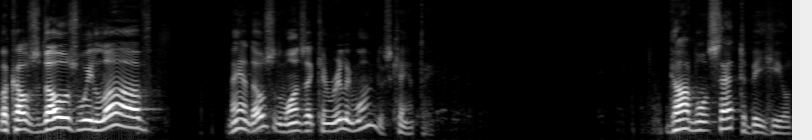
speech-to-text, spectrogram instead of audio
Because those we love, man, those are the ones that can really wound us, can't they? God wants that to be healed.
